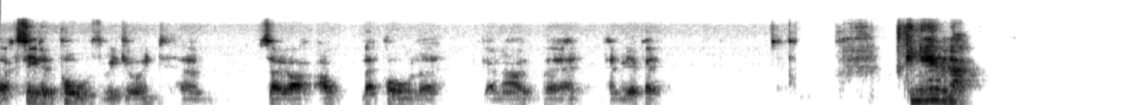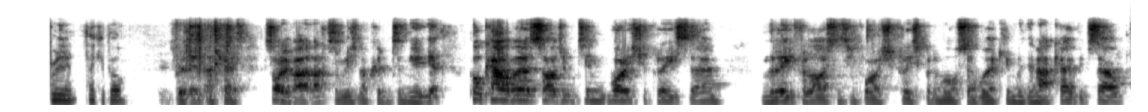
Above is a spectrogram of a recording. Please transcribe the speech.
I can see that Paul's rejoined, um, so I'll, I'll let Paul uh, go now. Uh, Henry, okay? Can you hear me now? Brilliant. Thank you, Paul. Brilliant. Okay. Sorry about that. For some reason I couldn't unmute. Yeah. Paul Calver, Sergeant in Warwickshire Police. Um, I'm the lead for licensing for Warwickshire Police, but I'm also working within our COVID cell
